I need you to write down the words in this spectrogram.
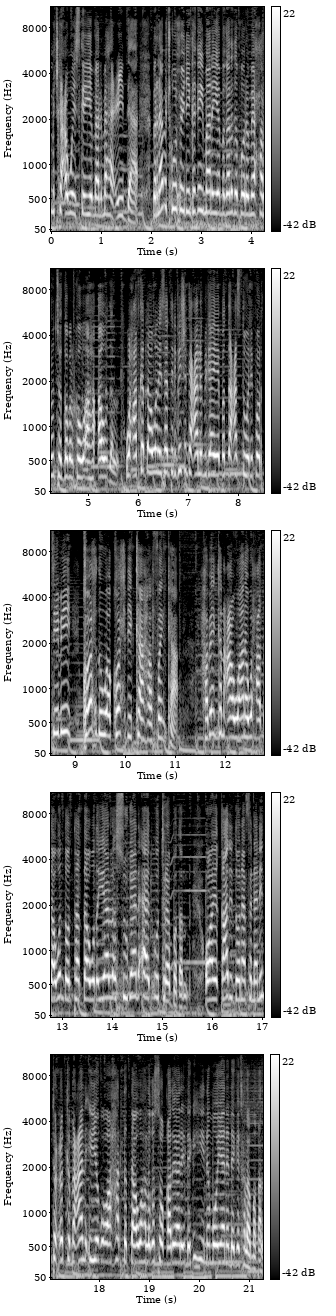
cawayska iyo maalmaha ciidda. Barnaamijku wuxuu idinkaga imaanaya magaalada boorame xarunta gobolka u ah awdal. Waxaad ka daawanaysaan telefishinka caalamiga ee badda cas t v. Kooxdu waa kooxdii ka hafanka habeenkan caawaana waxaad daawan doontaan daawadayaal sugaan aad u tiro badan oo ay qaadi doonaan fanaaniinta codka macaan iyaga oo hadda daawaha laga soo qaaday aanay dhegihiina mooyaane dhega kala maqal.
